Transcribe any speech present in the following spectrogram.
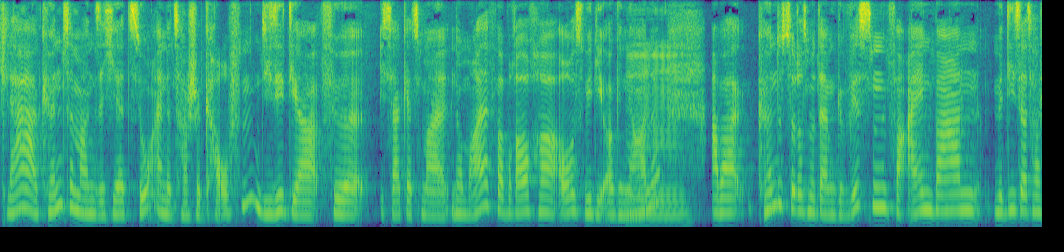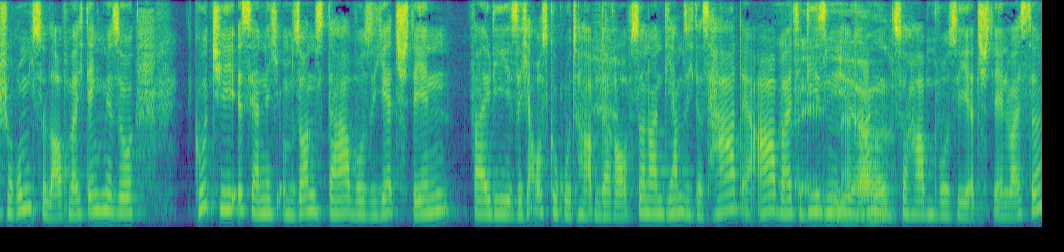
Klar, könnte man sich jetzt so eine Tasche kaufen. Die sieht ja für, ich sag jetzt mal, Normalverbraucher aus wie die Originale. Mhm. Aber könntest du das mit deinem Gewissen vereinbaren, mit dieser Tasche rumzulaufen? Weil ich denke mir so, Gucci ist ja nicht umsonst da, wo sie jetzt stehen, weil die sich ausgeruht haben darauf, sondern die haben sich das hart erarbeitet, diesen Äh, ja. Rang zu haben, wo sie jetzt stehen, weißt du?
